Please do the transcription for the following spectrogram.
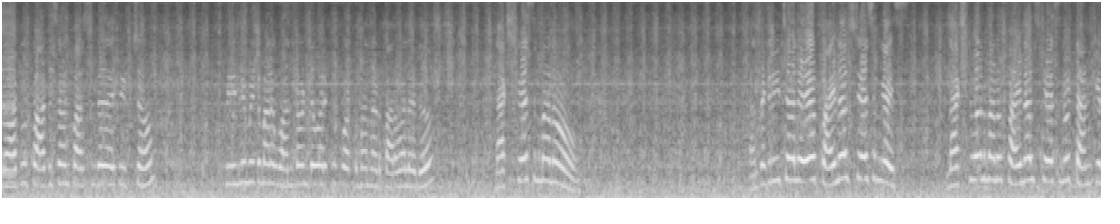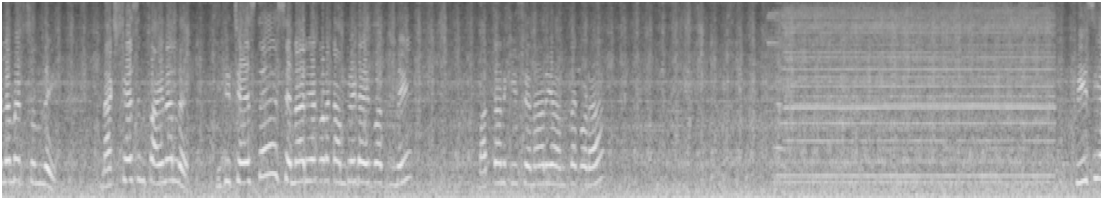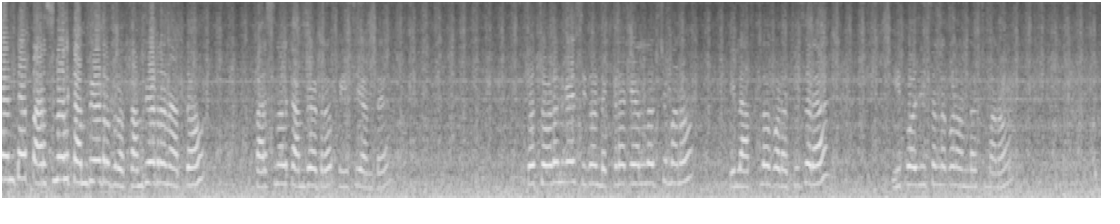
ట్రాఫిక్ ఫార్టీ సెవెన్ పర్సెంటేజ్ అయితే ఇచ్చాం. స్పీడ్ లిమిట్ మనకు వన్ ట్వంటీ వరకు కొట్టమన్నాడు పర్వాలేదు. నెక్స్ట్ స్టేషన్ మనం ఎంతకు రీచ్ అవ్వాలి final station guys next one మనం ఫైనల్ స్టేషన్ టెన్ కిలోమీటర్స్ ఉంది. నెక్స్ట్ స్టేషన్ ఫైనల్ ఇది చేస్తే సినారియో కూడా కంప్లీట్ అయిపోతుంది. మొత్తానికి సినారియో అంతా కూడా పీసీ అంటే పర్సనల్ కంప్యూటర్ బ్రో కంప్యూటర్ అని అర్థం. పర్సనల్ కంప్యూటర్ పీసీ అంటే. సో చూడండి గైస్ ఇదిగోండి ఇక్కడికి వెళ్ళొచ్చు మనం. ఈ లెఫ్ట్లో కూడా చూసారా? ఈ పొజిషన్లో కూడా ఉండొచ్చు మనం.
